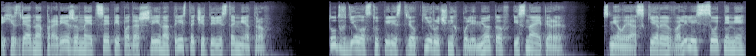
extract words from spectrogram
Их изрядно прореженные цепи подошли на 300-400 метров. Тут в дело вступили стрелки ручных пулеметов и снайперы. Смелые аскеры валились сотнями,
